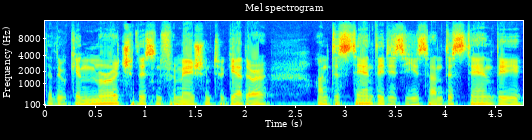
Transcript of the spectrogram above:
that we can merge this information together, understand the disease, understand the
